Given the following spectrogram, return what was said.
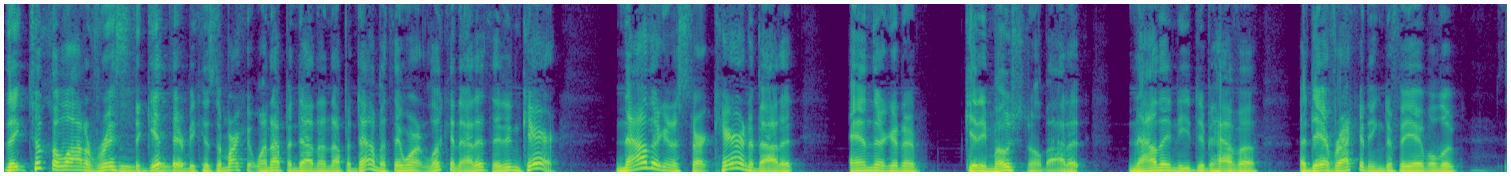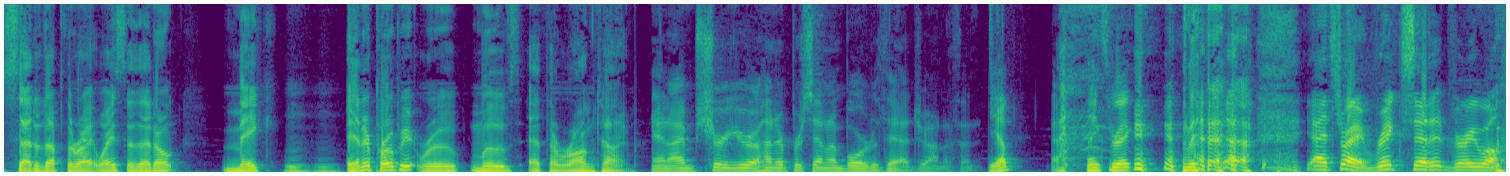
They took a lot of risk to get mm-hmm. there because the market went up and down and up and down, but they weren't looking at it. They didn't care. Now they're going to start caring about it and they're going to get emotional about it. Now they need to have a, a day of reckoning to be able to set it up the right way so they don't make mm-hmm. inappropriate ru- moves at the wrong time. And I'm sure you're 100% on board with that, Jonathan. Yep. Thanks, Rick. Yeah, that's right. Rick said it very well.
